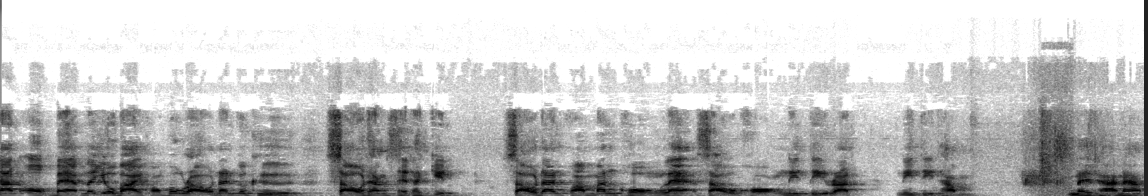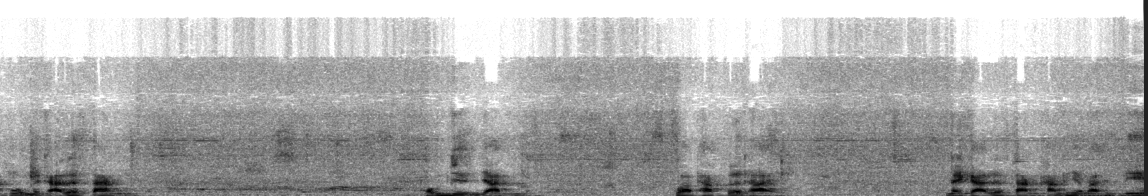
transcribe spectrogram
การออกแบบนโยบายของพวกเรานั่นก็คือ เสาทางเศรษฐกิจ เสาด้านความมั่นคง และเสาของนิติรัฐ นิติธรรม ในฐานะผู้อำนการเลือกตั้ง ผมยืนยันว่าพรรคเพื่อไทย ในการเลือกตั้งครั้งที่จะมาถึงนี้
